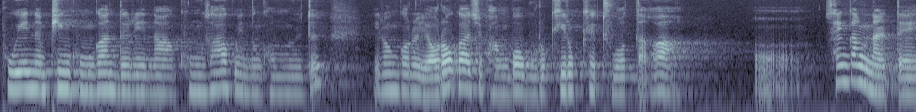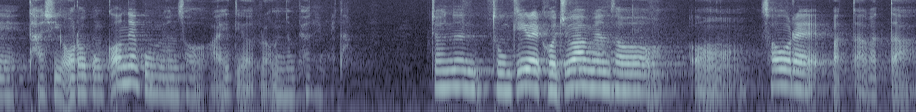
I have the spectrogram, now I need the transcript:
보이는 빈 공간들이나 공사하고 있는 건물들 이런 거를 여러 가지 방법으로 기록해 두었다가 어, 생각날 때 다시 여러 번 꺼내 보면서 아이디어를 얻는 편입니다. 저는 독일에 거주하면서 어, 서울에 왔다 갔다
